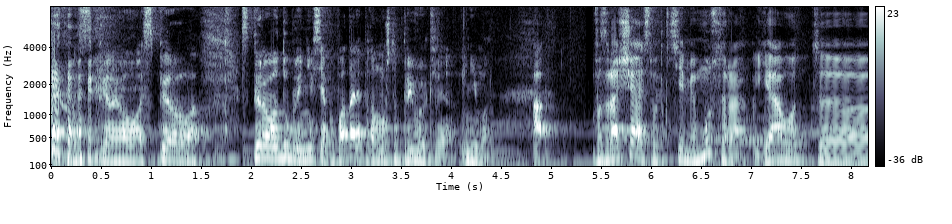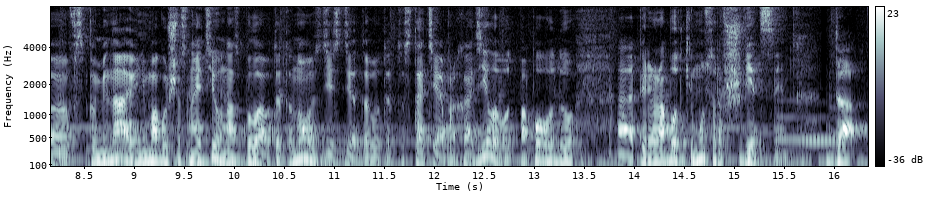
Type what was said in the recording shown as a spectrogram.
с первого, с первого, с первого дубля не все попадали, потому что привыкли мимо. А Возвращаясь вот к теме мусора, я вот э, вспоминаю, не могу сейчас найти, у нас была вот эта новость здесь где-то, вот эта статья проходила, вот по поводу э, переработки мусора в Швеции. Да,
